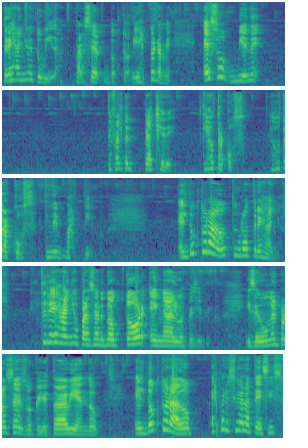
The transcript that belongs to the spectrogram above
Tres años de tu vida para ser doctor. Y espérame, eso viene... Te falta el PhD, que es otra cosa. Es otra cosa, tiene más tiempo. El doctorado te dura tres años tres años para ser doctor en algo específico. Y según el proceso que yo estaba viendo, el doctorado es parecido a la tesis.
